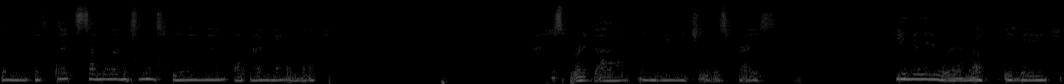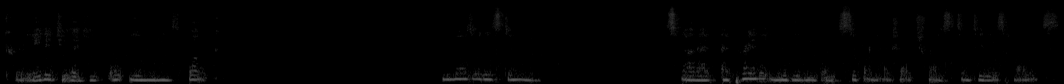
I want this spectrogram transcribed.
And if that's someone, if someone's feeling that, that I'm not enough, I just break that off in the name of Jesus Christ. He knew you were enough the day He created you, that He wrote you in His book. He knows what He's doing. So God, I, I pray that you would even bring supernatural trust into these hearts.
